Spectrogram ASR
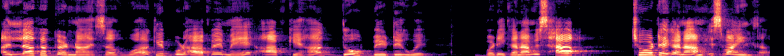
اللہ کا کرنا ایسا ہوا کہ بڑھاپے میں آپ کے ہاں دو بیٹے ہوئے۔ بڑے کا نام اسحاق، چھوٹے کا نام اسماعیل تھا۔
